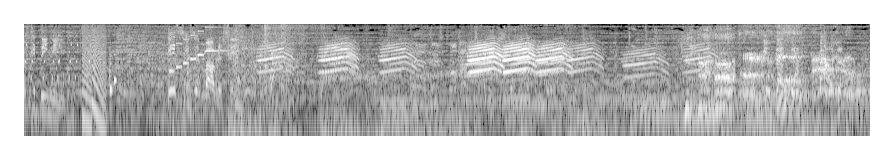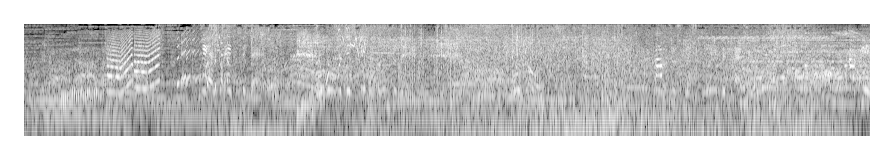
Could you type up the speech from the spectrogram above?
What did they need? This is embarrassing. Better, Bowser. Well, the bad. What is going to them? No. Bowser's just ruined the castle. Okay.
